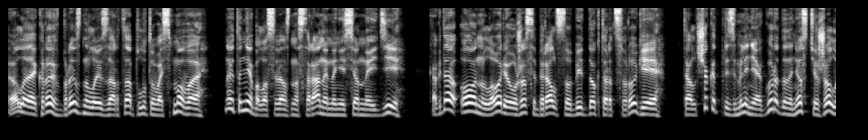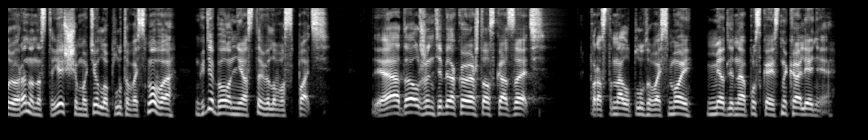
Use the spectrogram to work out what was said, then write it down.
Алая кровь брызнула изо рта Плута Восьмого, но это не было связано с раной, нанесенной Ди. Когда он, Лори, уже собирался убить доктора Цуруги, толчок от приземления города нанес тяжелую рану настоящему телу Плута Восьмого, где бы он не оставил его спать. «Я должен тебе кое-что сказать», – простонал Плута Восьмой, медленно опускаясь на колени.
